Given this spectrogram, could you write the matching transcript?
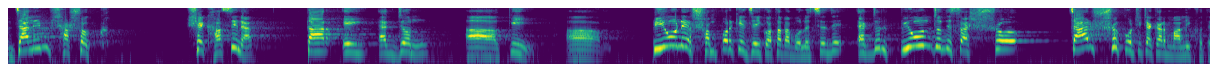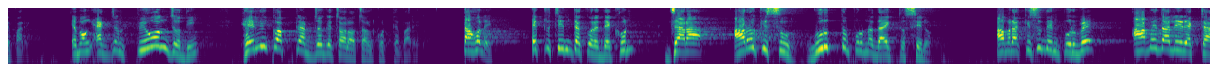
জালিম শাসক শেখ হাসিনা তার এই একজন কি পিয়নের সম্পর্কে যেই কথাটা বলেছে যে একজন পিয়ন যদি চারশো চারশো কোটি টাকার মালিক হতে পারে এবং একজন পিয়ন যদি হেলিকপ্টার যোগে চলাচল করতে পারে, তাহলে একটু চিন্তা করে দেখুন, যারা আরও কিছু গুরুত্বপূর্ণ দায়িত্ব ছিল। আমরা কিছুদিন পূর্বে আবেদ আলীর একটা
